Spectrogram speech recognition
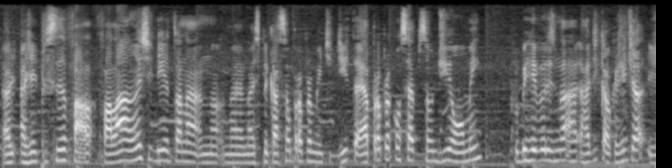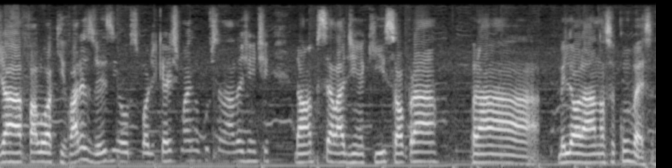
a, a gente precisa fa- falar antes de entrar na, na- na- explicação propriamente dita é a própria concepção de homem pro behaviorismo ra- radical, que a gente já, já falou aqui várias vezes em outros podcasts, mas não custa nada a gente dar uma pinceladinha aqui só pra melhorar a nossa conversa.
